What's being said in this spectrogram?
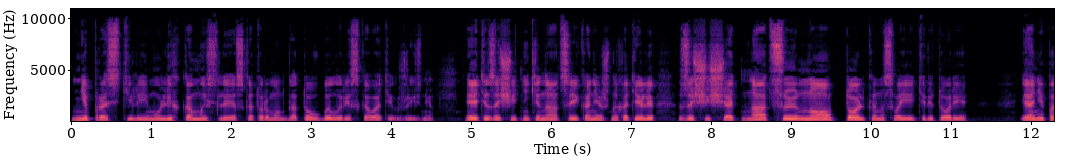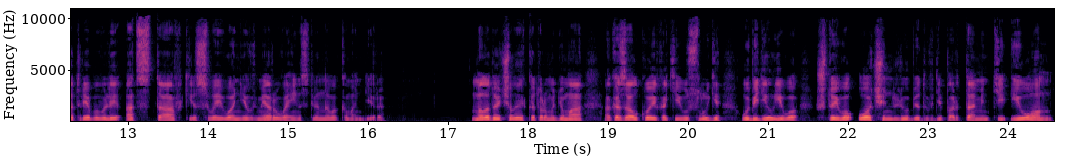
не простили ему легкомыслия, с которым он готов был рисковать их жизнью. Эти защитники нации, конечно, хотели защищать нацию, но только на своей территории. И они потребовали отставки своего не в меру воинственного командира. Молодой человек, которому Дюма оказал кое-какие услуги, убедил его, что его очень любят в департаменте и он,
